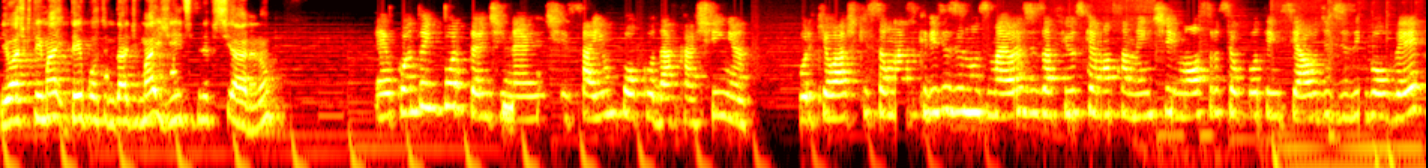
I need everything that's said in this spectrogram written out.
e eu acho que tem, mais, tem oportunidade de mais gente se beneficiar, né, não? É o quanto é importante, né, a gente sair um pouco da caixinha, porque eu acho que são nas crises e nos maiores desafios que a nossa mente mostra o seu potencial de desenvolver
